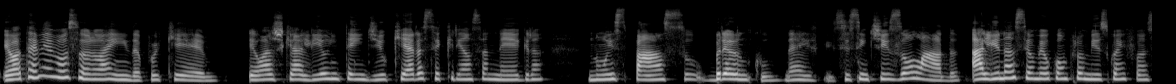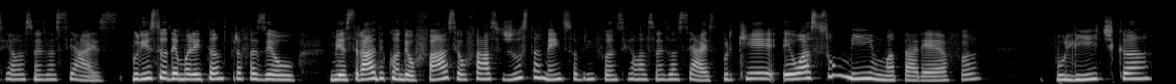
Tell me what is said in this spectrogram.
Eu até me emociono ainda, porque eu acho que ali eu entendi o que era ser criança negra num espaço branco, né? Se sentir isolada. Ali nasceu meu compromisso com a infância e relações raciais, Por isso eu demorei tanto para fazer o mestrado e quando eu faço, eu faço justamente sobre infância e relações raciais, porque eu assumi uma tarefa política,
